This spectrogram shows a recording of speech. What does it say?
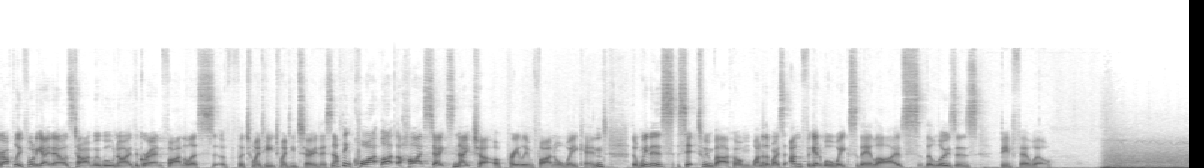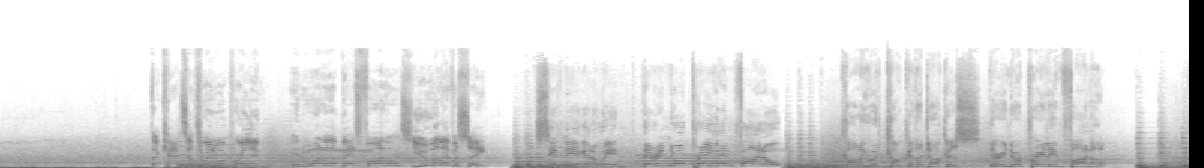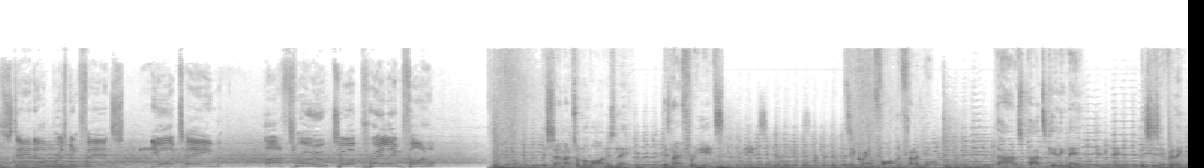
roughly 48 hours' time, we will know the grand finalists for 2022. There's nothing quite like the high stakes nature of prelim final weekend. The winners set to embark on one of the most unforgettable weeks of their lives. The losers bid farewell. The Cats are through to a prelim in one of the best finals you will ever see. Sydney are the Dockers. They're into a prelim final. Stand up, Brisbane fans. Your team are through to a prelim final. There's so much on the line, isn't there? There's no free hits. There's a grand final in front of you. The hardest part's getting there. This is everything.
